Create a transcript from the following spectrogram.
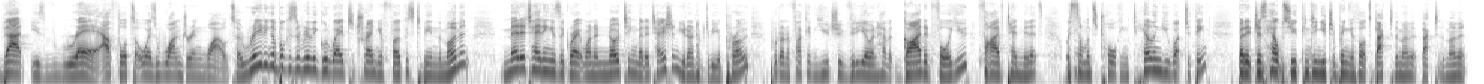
that is rare. Our thoughts are always wandering wild. So, reading a book is a really good way to train your focus to be in the moment. Meditating is a great one. And noting meditation, you don't have to be a pro. Put on a fucking YouTube video and have it guided for you, five, ten minutes, where someone's talking, telling you what to think. But it just helps you continue to bring your thoughts back to the moment, back to the moment.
